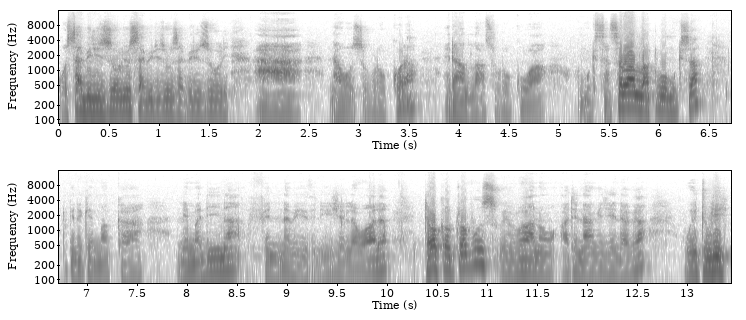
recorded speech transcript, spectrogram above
Osabiriza oli osabiriza osabiriza oli. Aa nawe osobola okukola era allah asobola okuwa omukisa. Nsaba allah tuwa omukisa tugendeko emakka ne madina fenna biidhinihi jalla waala tawakal travels wenvaano ate nange gyendaga wetuli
